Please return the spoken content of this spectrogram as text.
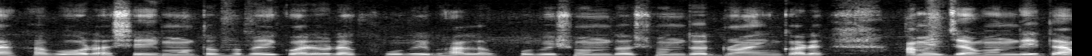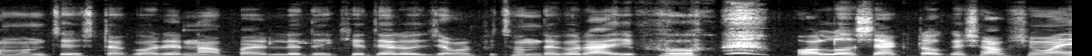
দেখাবো, ওরা সেই মতোভাবেই করে। ওরা খুবই ভালো, খুবই সুন্দর সুন্দর ড্রয়িং করে। আমি যেমন দিই তেমন চেষ্টা করে, না পারলে দেখিয়ে দেয়। আর ওই যেমন পিছন দেখো রাইফ অলস একটা, ওকে সবসময়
